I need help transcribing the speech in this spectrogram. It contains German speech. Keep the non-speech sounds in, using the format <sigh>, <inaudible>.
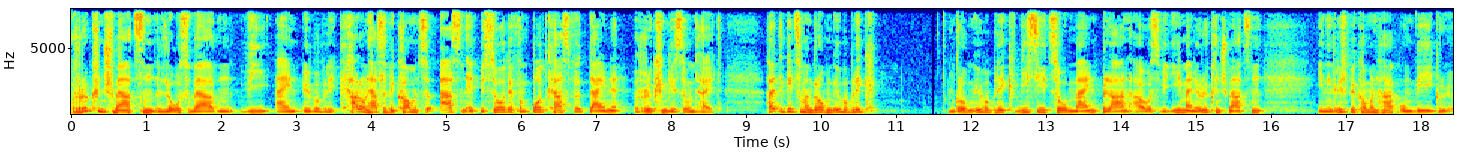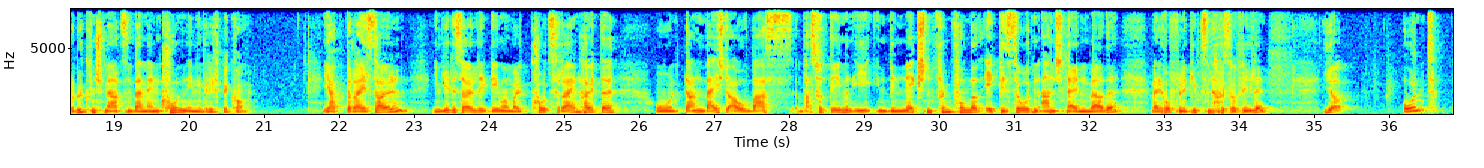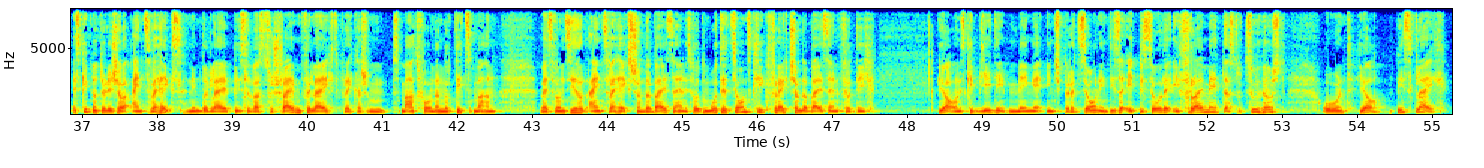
Rückenschmerzen loswerden wie ein Überblick. Hallo und herzlich willkommen zur ersten Episode vom Podcast für deine Rückengesundheit. Heute geht es um einen groben Überblick. Einen groben Überblick, wie sieht so mein Plan aus, wie ich meine Rückenschmerzen in den Griff bekommen habe und wie ich Rückenschmerzen bei meinen Kunden in den Griff bekomme. Ich habe drei Säulen. In jede Säule gehen wir mal kurz rein heute und dann weißt du auch, was, was für Themen ich in den nächsten 500 Episoden anschneiden werde, weil hoffentlich gibt es <laughs> noch so viele. Ja, und es gibt natürlich schon ein, zwei Hacks. Nimm dir gleich ein bisschen was zu schreiben vielleicht. Vielleicht kannst du im Smartphone eine Notiz machen, weil es werden sicher ein, zwei Hacks schon dabei sein. Es wird ein Motivationskick vielleicht schon dabei sein für dich. Ja, und es gibt jede Menge Inspiration in dieser Episode. Ich freue mich, dass du zuhörst und ja, bis gleich.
